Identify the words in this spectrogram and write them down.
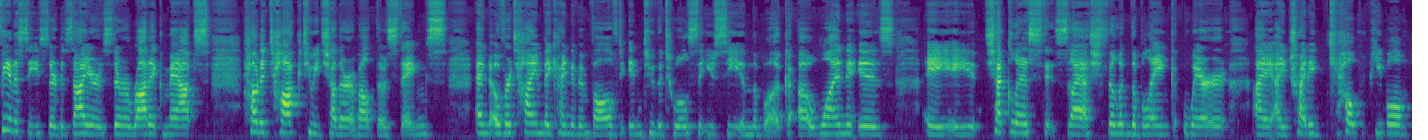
fantasies their desires their erotic maps, how to talk to each other about those things. And over time, they kind of evolved into the tools that you see in the book. Uh, one is a, a, checklist slash fill in the blank where I, I try to help people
